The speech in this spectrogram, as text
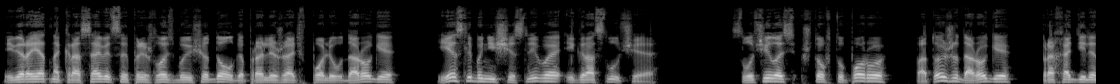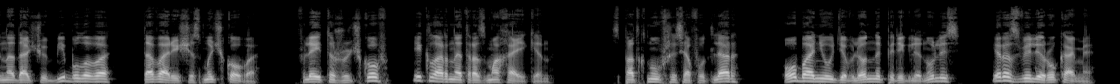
и, вероятно, красавице пришлось бы еще долго пролежать в поле у дороги, если бы не счастливая игра случая. Случилось, что в ту пору по той же дороге проходили на дачу Бибулова товарищи Смычкова, флейта Жучков и кларнет Размахайкин. Споткнувшись о футляр, оба они удивленно переглянулись и развели руками.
